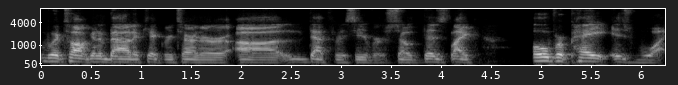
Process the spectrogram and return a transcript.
we're talking about a kick returner, uh, depth receiver. So there's like overpay is what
